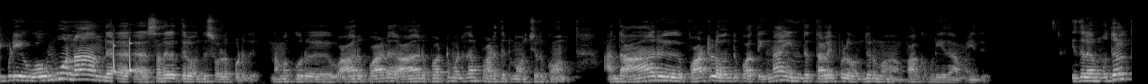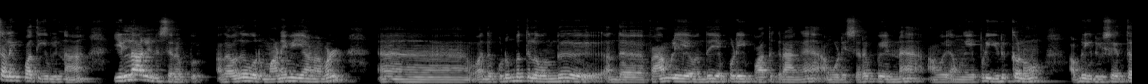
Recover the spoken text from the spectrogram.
இப்படி ஒவ்வொன்றா அந்த சதகத்தில் வந்து சொல்லப்படுது. நமக்கு ஒரு ஆறு பாடு ஆறு பாட்டு மட்டும் தான் பாடத்திட்டமாக வச்சுருக்கோம். அந்த ஆறு பாட்டில் வந்து பார்த்திங்கன்னா இந்த தலைப்பில் வந்து நம்ம பார்க்கக்கூடியதாக அமையுது. இதில் முதல் தலைப்பு பார்த்திங்க அப்படின்னா இல்லாளின் சிறப்பு. அதாவது ஒரு மனைவியானவள் அந்த குடும்பத்தில் வந்து அந்த ஃபேமிலியை வந்து எப்படி பார்த்துக்கிறாங்க அவங்களுடைய சிறப்பு என்ன அவ அவங்க எப்படி இருக்கணும் அப்படிங்கிற விஷயத்த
